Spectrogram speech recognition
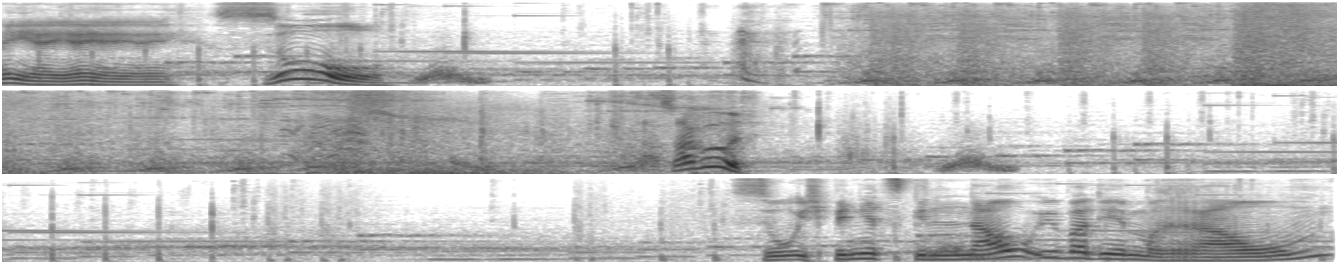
Eieieiei. So. Das war gut. So, ich bin jetzt genau über dem Raum.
